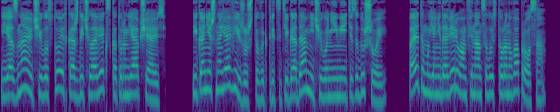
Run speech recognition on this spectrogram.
я знаю, чего стоит каждый человек, с которым я общаюсь. И, конечно, я вижу, что вы к 30 годам ничего не имеете за душой. Поэтому я не доверю вам финансовую сторону вопроса.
